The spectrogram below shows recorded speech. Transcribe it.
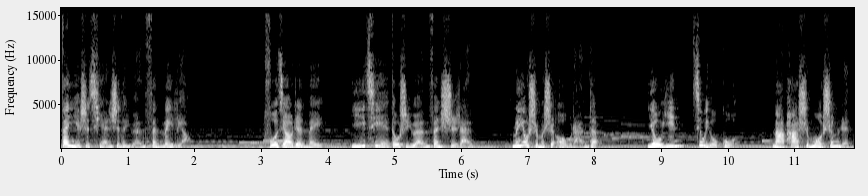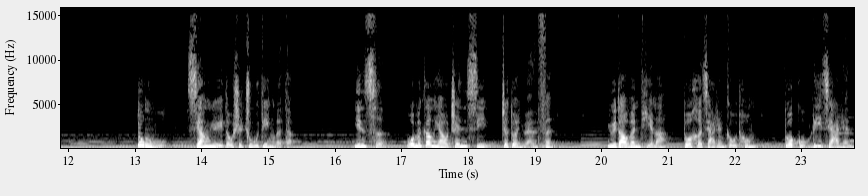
但也是前世的缘分未了。佛教认为，一切都是缘分使然，没有什么是偶然的。有因就有果，哪怕是陌生人、动物相遇都是注定了的，因此我们更要珍惜这段缘分。遇到问题了，多和家人沟通，多鼓励家人，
